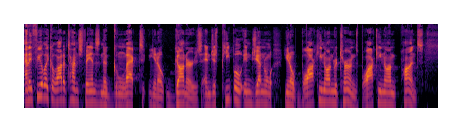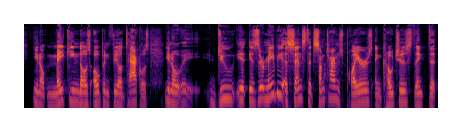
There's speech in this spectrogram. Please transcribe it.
And i feel like a lot of times fans neglect you know gunners and just people in general you know blocking on returns blocking on punts you know making those open field tackles. You know eh, do is there maybe a sense that sometimes players and coaches think that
